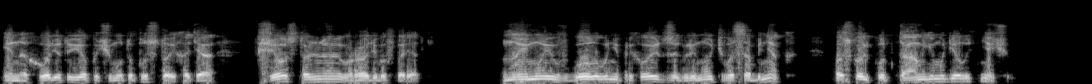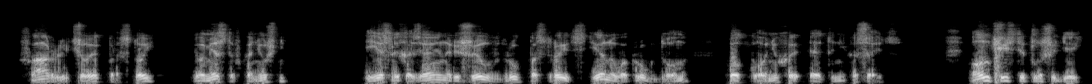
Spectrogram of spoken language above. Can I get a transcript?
и находит ее почему-то пустой, хотя все остальное вроде бы в порядке. Но ему и в голову не приходит заглянуть в особняк, поскольку там ему делать нечего. Фарли — человек простой, его место в конюшне. И если хозяин решил вдруг построить стену вокруг дома, то конюха это не касается. Он чистит лошадей,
